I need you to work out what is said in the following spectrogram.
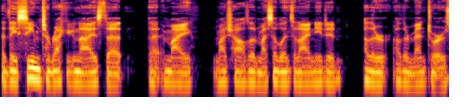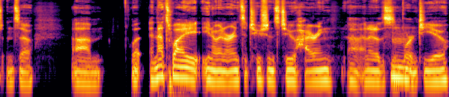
that they seem to recognize that that in my my childhood, my siblings and I needed other other mentors, and so um, what, and that's why you know in our institutions too, hiring. Uh, and I know this is important to you.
